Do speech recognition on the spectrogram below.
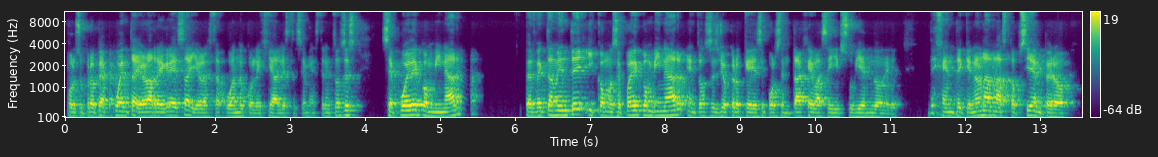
por su propia cuenta y ahora regresa y ahora está jugando colegial este semestre. Entonces se puede combinar perfectamente y como se puede combinar, entonces yo creo que ese porcentaje va a seguir subiendo de, gente que no nada más top 100, pero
